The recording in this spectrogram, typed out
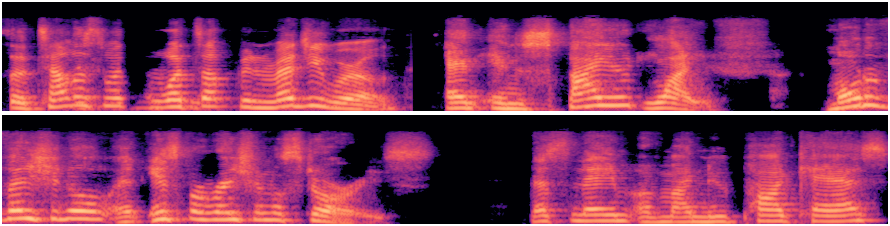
So, tell us what, what's up in Reggie world. An inspired life, motivational and inspirational stories. That's the name of my new podcast.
